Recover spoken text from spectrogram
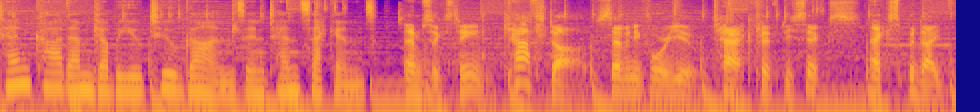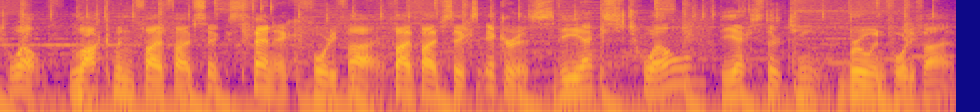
10 COD MW2 guns in 10 seconds. M16, Kastov 74U, TAQ 56, Expedite 12, Lachmann 556, Fennec 45, 556 Icarus, VX 12, VX 13, Bruen 45.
